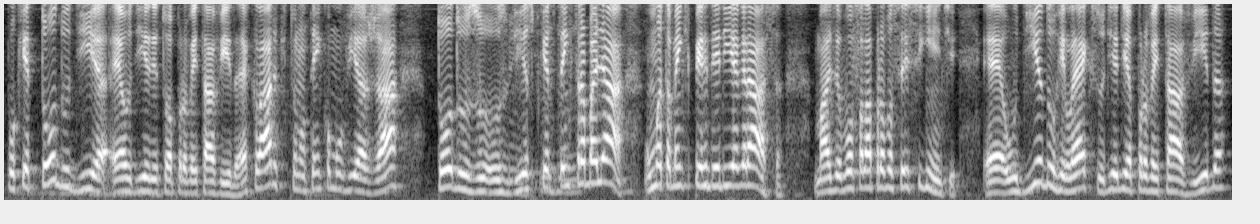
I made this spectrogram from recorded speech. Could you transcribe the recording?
porque todo dia é o dia de tu aproveitar a vida. É claro que tu não tem como viajar todos os Sim. dias, porque uhum. tu tem que uhum. trabalhar. Uma também que perderia a graça. Mas eu vou falar para vocês o seguinte: é, o dia do relax, o dia de aproveitar a vida,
